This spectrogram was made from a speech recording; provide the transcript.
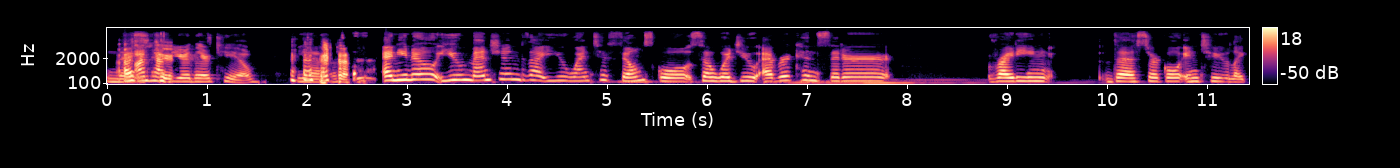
Nice. I'm happy you're there too. yeah. And you know, you mentioned that you went to film school. So would you ever consider writing the circle into like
